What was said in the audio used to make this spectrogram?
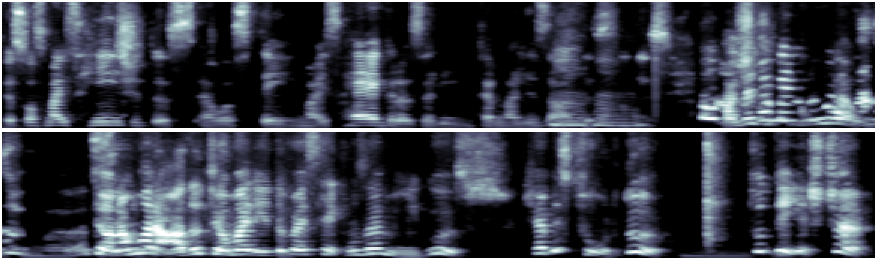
Pessoas mais rígidas, elas têm mais regras ali internalizadas. Uhum. né? Ela Ah, pode mas estar bem com ela, mas... Teu namorado, teu marido vai sair com os amigos? Que absurdo. Hum, Tu deixa, né?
